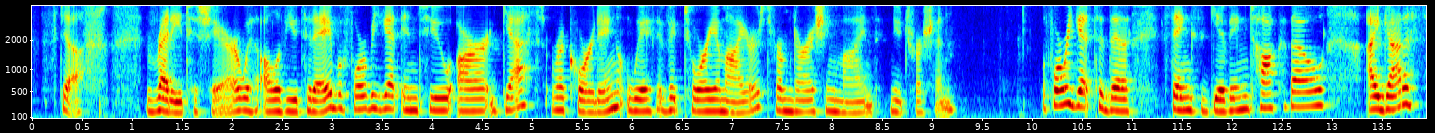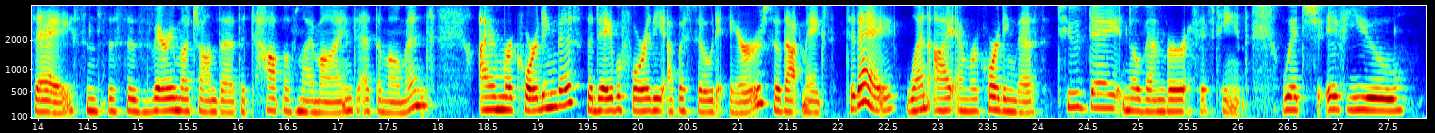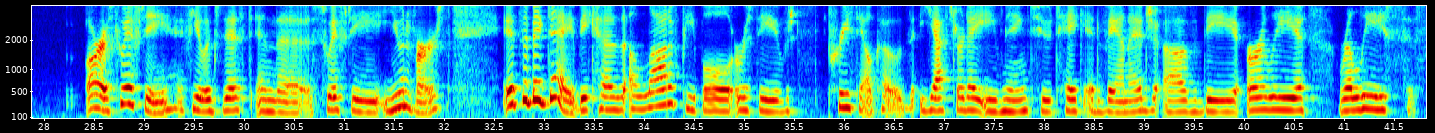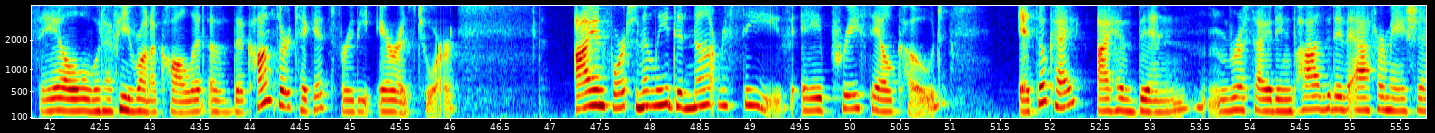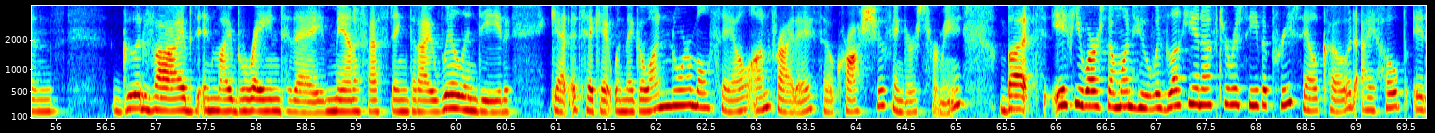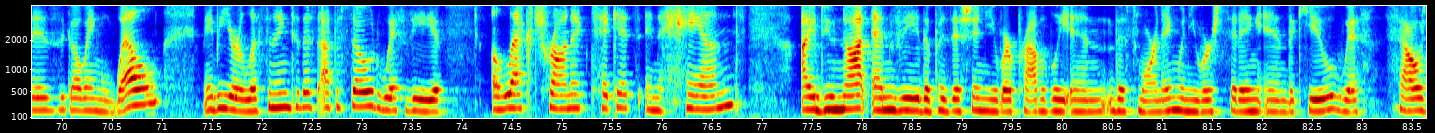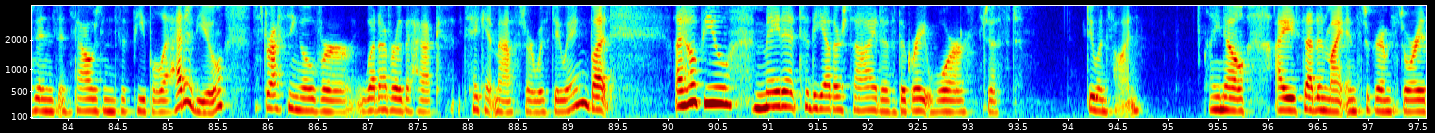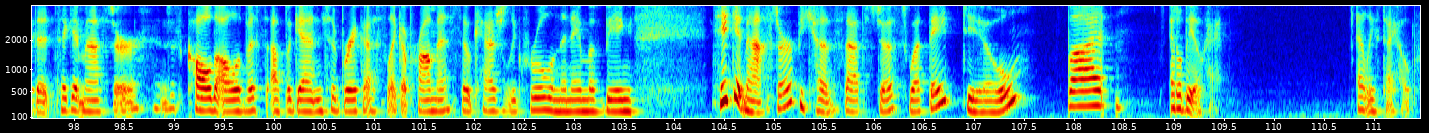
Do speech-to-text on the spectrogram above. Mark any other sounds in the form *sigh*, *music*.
stuff ready to share with all of you today before we get into our guest recording with Victoria Myers from Nourishing Minds Nutrition. Before we get to the Thanksgiving talk, though, I gotta say, since this is very much on the, the top of my mind at the moment, I am recording this the day before the episode airs, so that makes today, when I am recording this, Tuesday, November 15th, which, if you are a Swifty, if you exist in the Swifty universe, it's a big day because a lot of people received pre sale codes yesterday evening to take advantage of the early release, sale, whatever you want to call it, of the concert tickets for the Eras Tour. I unfortunately did not receive a pre sale code. It's okay. I have been reciting positive affirmations good vibes in my brain today, manifesting that I will indeed get a ticket when they go on normal sale on Friday. So cross your fingers for me. But if you are someone who was lucky enough to receive a pre sale code, I hope it is going well. Maybe you're listening to this episode with the electronic tickets in hand. I do not envy the position you were probably in this morning when you were sitting in the queue with thousands and thousands of people ahead of you, stressing over whatever the heck Ticketmaster was doing. But I hope you made it to the other side of the Great War just doing fine. I know I said in my Instagram story that Ticketmaster just called all of us up again to break us like a promise, so casually cruel in the name of being Ticketmaster because that's just what they do, but it'll be okay. At least I hope.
